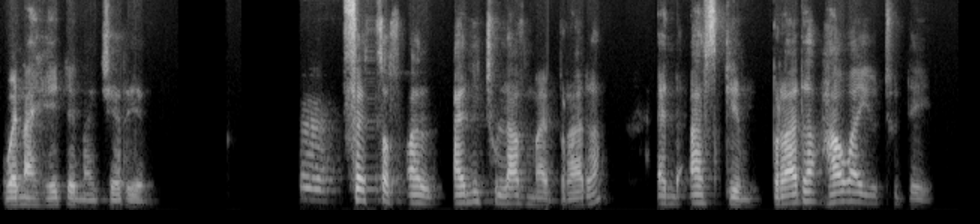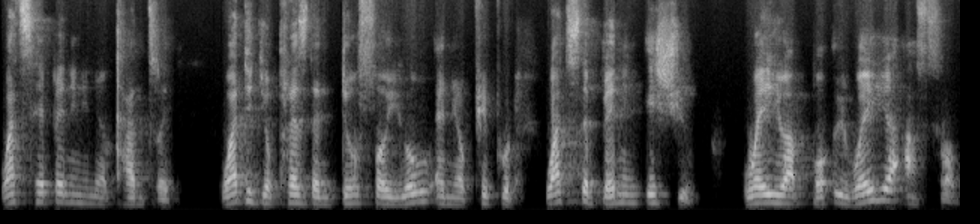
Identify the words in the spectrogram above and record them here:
when I hate a Nigerian? Mm. First of all, I need to love my brother and ask him, brother, how are you today? What's happening in your country? What did your president do for you and your people? What's the burning issue where you are where you are from?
